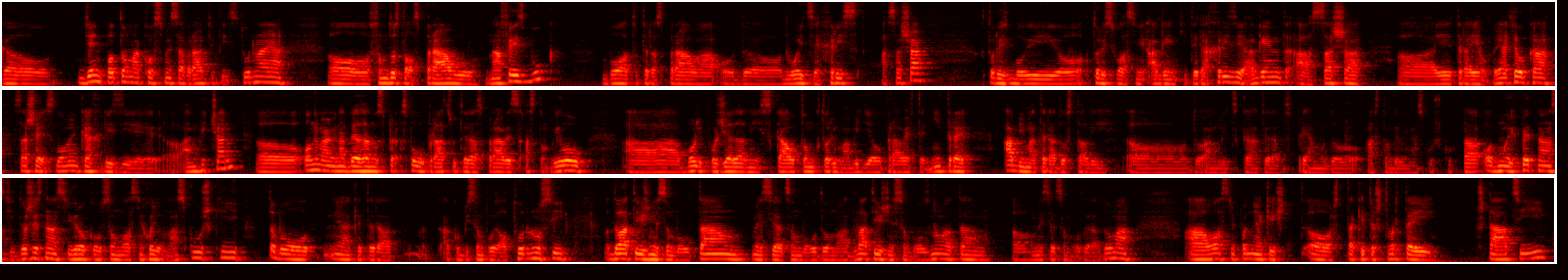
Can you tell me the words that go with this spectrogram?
deň potom, ako sme sa vrátili z turnaja, som dostal správu na Facebook, bola to teda správa od dvojice Chris a Saša, ktorí, boli, ktorí sú vlastne agenti. Teda Chris je agent a Saša je teda jeho priateľka. Saša je Slovenka, Chris je Angličan. Oni majú nadviazanú spoluprácu teda práve s Aston Villou a boli požiadaní scoutom, ktorý ma videl práve v tej Nitre, aby ma teda dostali uh, do Anglicka, teda priamo do Aston Villa na skúšku. A od mojich 15 do 16 rokov som vlastne chodil na skúšky, to bolo nejaké teda, ako by som povedal, turnusy. Dva týždne som bol tam, mesiac som bol doma, dva týždne som bol znova tam, uh, mesiac som bol teda doma. A vlastne po nejakej št- uh, takejto štvrtej štácii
